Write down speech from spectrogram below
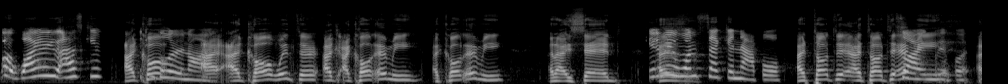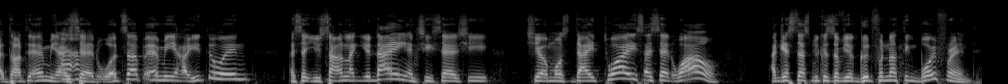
But why are you asking I people called. or not? I, I called Winter. I, I called Emmy. I called Emmy, and I said. Give me I- one second, Apple. I talked to I talked to Sorry, Emmy. I talked to Emmy. I Uh-huh. said, "What's up, Emmy? How you doing?" I said, "You sound like you're dying," and she said she she almost died twice. I said, "Wow, I guess that's because of your good for nothing boyfriend."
